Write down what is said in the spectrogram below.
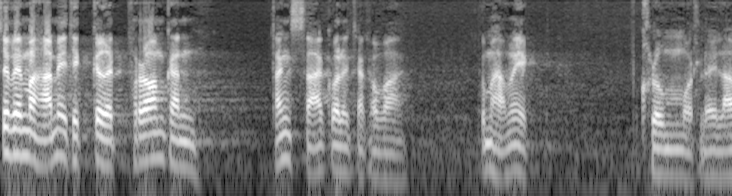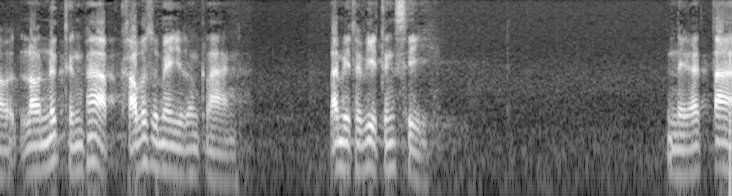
ซึ่งเป็นมหาเมฆที่เกิดพร้อมกันทั้งสากลจักรวาลคือมหาเมฆ คลุมหมดเลยเราเรานึกถึงภาพเขาพระสุเมรุอยู่ตรงกลาง และมีทวีปทั้งสี่เหนือใต้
